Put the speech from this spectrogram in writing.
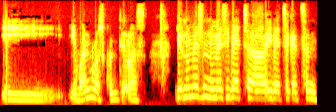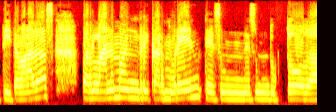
i, i bueno, les, les... jo només, només hi, veig, hi veig aquest sentit. A vegades, parlant amb en Ricard Morent, que és un, és un doctor de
